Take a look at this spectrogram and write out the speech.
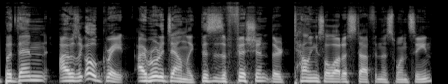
But then I was like, oh, great. I wrote it down. Like, this is efficient. They're telling us a lot of stuff in this one scene.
